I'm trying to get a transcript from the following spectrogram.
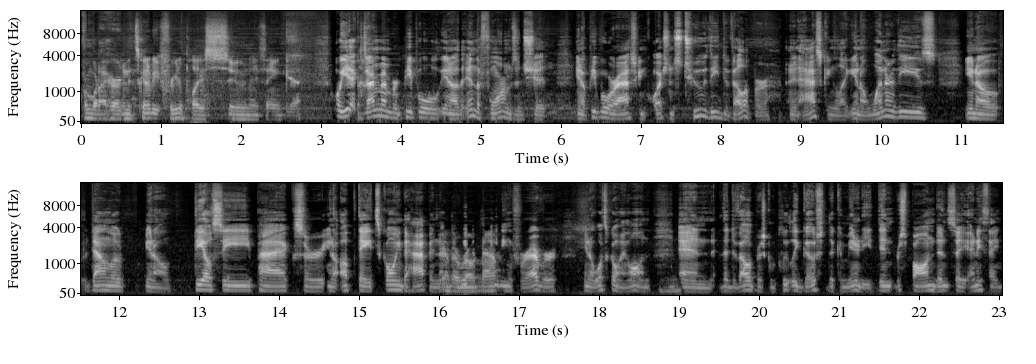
from what I heard. and it's going to be free to play soon. I think. Yeah. Well, yeah, because I remember people, you know, in the forums and shit, you know, people were asking questions to the developer and asking, like, you know, when are these, you know, download, you know, DLC packs or you know updates going to happen? Yeah, the We've roadmap. waiting forever, you know what's going on Mhm. and the developers completely ghosted the community didn't respond didn't say anything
